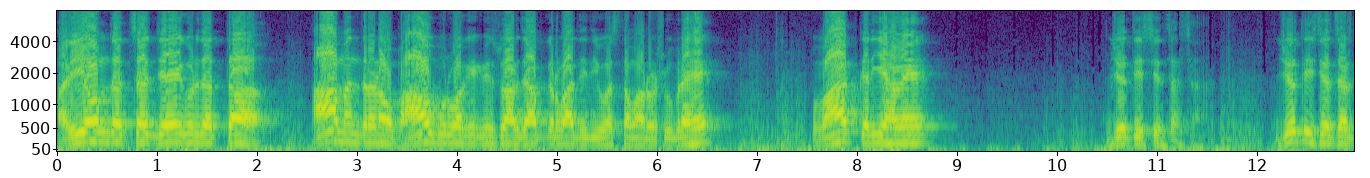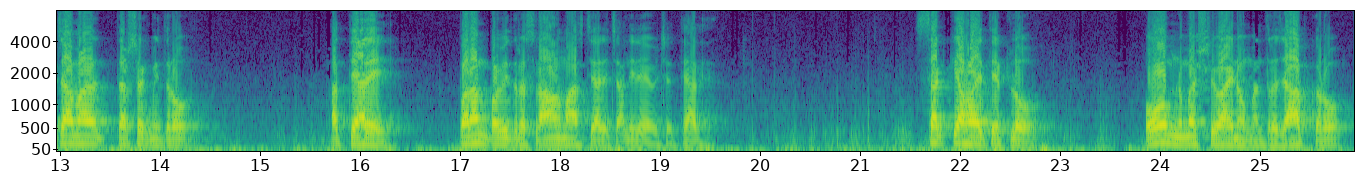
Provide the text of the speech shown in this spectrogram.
હરિઓમ દત્સત જય ગુરુદત્ત. આ મંત્રનો ભાવપૂર્વક એક વિશ્વાસ જાપ કરવાથી દિવસ તમારો શુભ રહે. વાત કરીએ હવે જ્યોતિષ્ય ચર્ચા. જ્યોતિષ્ય ચર્ચામાં દર્શક મિત્રો, અત્યારે પરમ પવિત્ર શ્રાવણ માસ જ્યારે ચાલી રહ્યો છે ત્યારે શક્ય હોય તેટલો ઓમ નમઃ શિવાયનો મંત્ર જાપ કરો.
